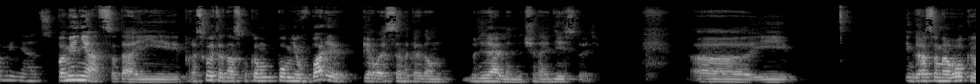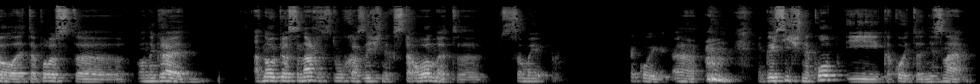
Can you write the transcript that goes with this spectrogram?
Поменяться. поменяться, да, и происходит это, насколько помню, в баре первая сцена, когда он реально начинает действовать. Э, И игра Сэма Роквелла это просто... Он играет одного персонажа с двух различных сторон. Это самый такой э, эгоистичный коп и какой-то, не знаю,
